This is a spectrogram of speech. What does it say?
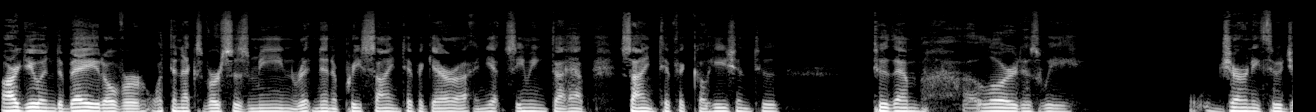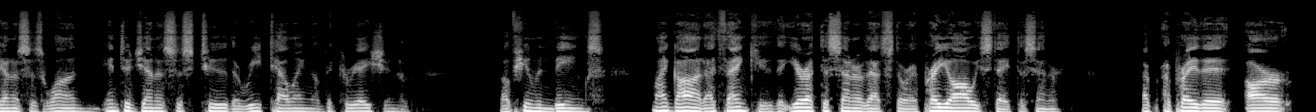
argue and debate over what the next verses mean, written in a pre scientific era and yet seeming to have scientific cohesion to, to them. Lord, as we journey through Genesis 1 into Genesis 2, the retelling of the creation of, of human beings. My God, I thank you that you're at the center of that story. I pray you always stay at the center. I, I pray that our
